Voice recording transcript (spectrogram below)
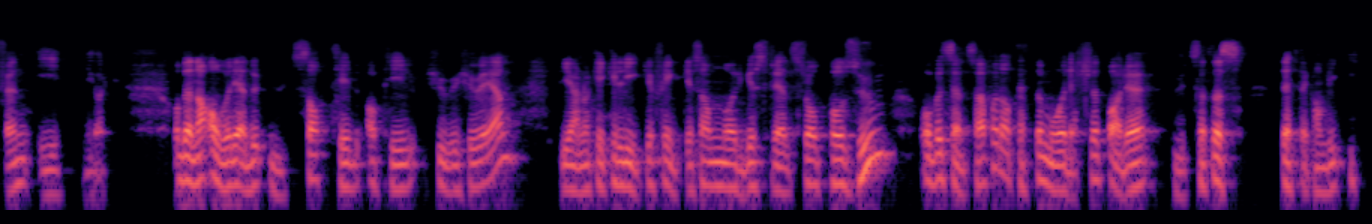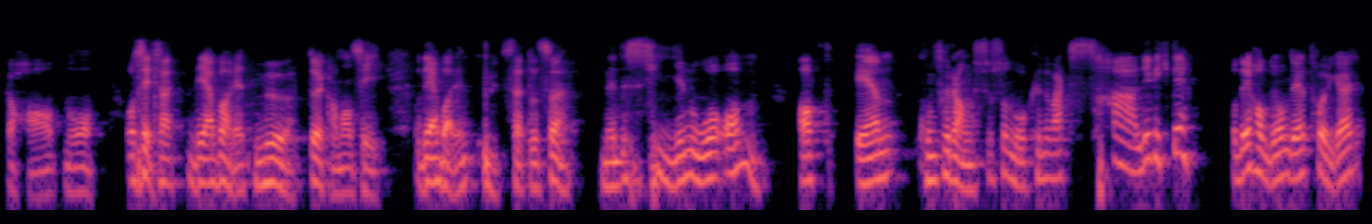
FN i New York. Og Den er allerede utsatt til april 2021. De er nok ikke like flinke som Norges fredsråd på Zoom, og bestemte seg for at dette må rett og slett bare utsettes. Dette kan vi ikke ha nå. Og selvsagt, det er bare et møte, kan man si. Og det er bare en utsettelse. Men det sier noe om at en konferanse som nå kunne vært særlig viktig, og det handler jo om det Torgeir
